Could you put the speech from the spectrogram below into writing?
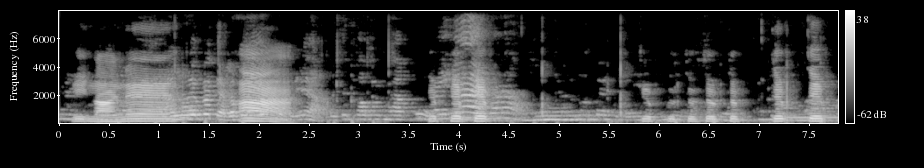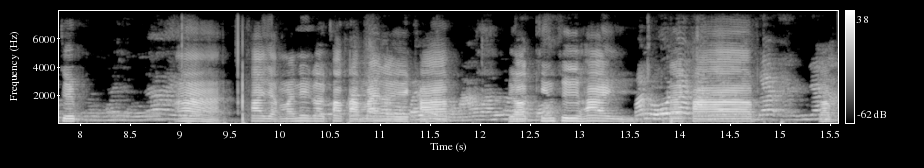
นะอีกหน่อยแน่เลยไปกับเราอ่าเนี่ยจะเข้ามันพักกูเจ็บเจ็บเจ็บเจ็บเจ็บเจ็บเจ็บเจ็บเจ็บเจ็บอ่า ถ้าอยากมานี่เลยเข้าคำไม่เลยครับ เดี๋ยวคิงซื้อให้นะครับเราไป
